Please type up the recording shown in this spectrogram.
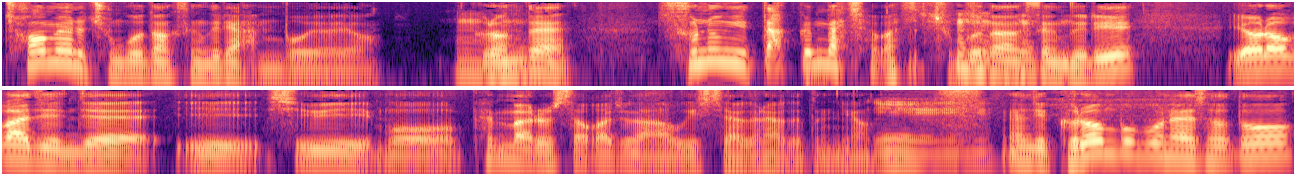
처음에는 중고등학생들이 안 보여요. 음. 그런데 수능이 딱 끝나자마자 중고등학생들이 여러 가지 이제 이 시위 뭐 팻말을 써가지고 나오기 시작을 하거든요. 예. 그러니까 이제 그런 부분에서도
